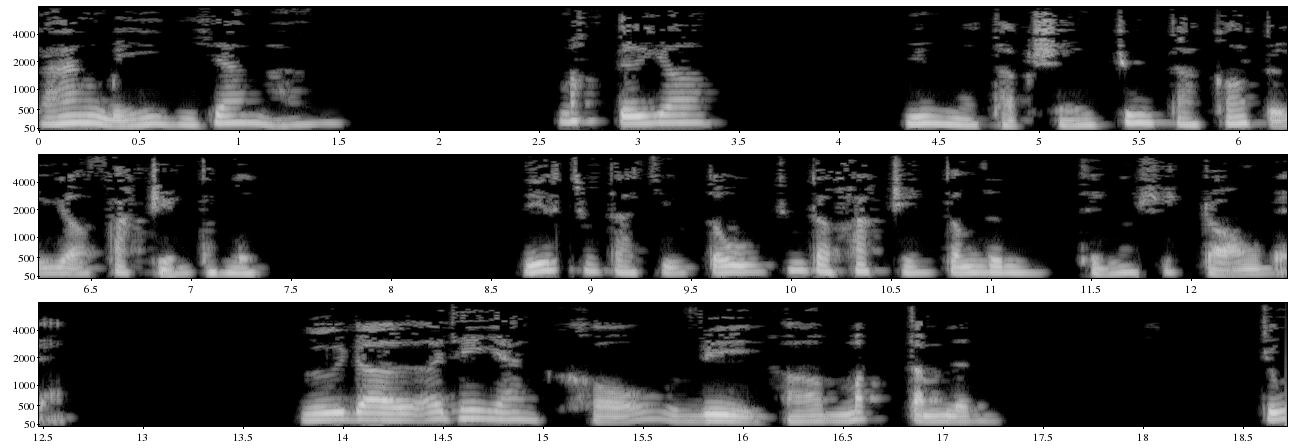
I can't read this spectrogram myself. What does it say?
đang bị giam hãm. Mất tự do. Nhưng mà thật sự chúng ta có tự do phát triển tâm linh. Nếu chúng ta chịu tu, chúng ta phát triển tâm linh thì nó sẽ trọn vẹn. Người đời ở thế gian khổ vì họ mất tâm linh. Chúng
